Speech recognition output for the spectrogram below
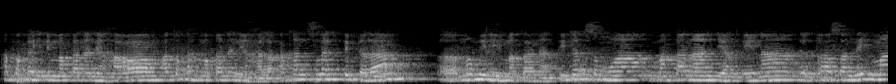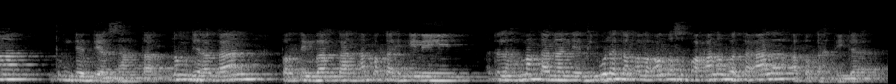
Apakah ini makanan yang haram ataukah makanan yang halal? Akan selektif dalam uh, memilih makanan. Tidak semua makanan yang enak dan terasa nikmat kemudian dia santap. Namun dia akan pertimbangkan apakah ini adalah makanan yang dibolehkan oleh Allah Subhanahu wa taala ataukah tidak.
